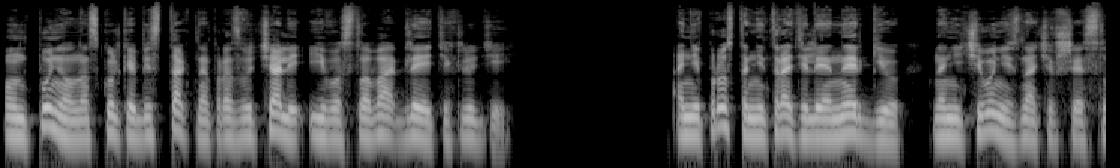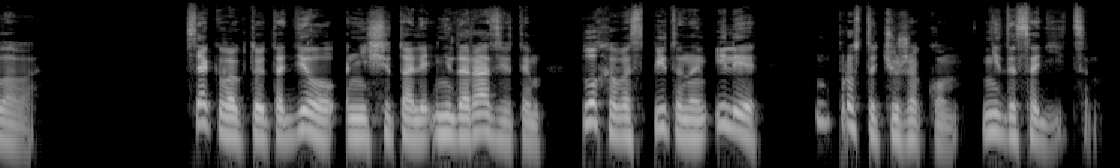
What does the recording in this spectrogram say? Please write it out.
Он понял, насколько бестактно прозвучали его слова для этих людей. Они просто не тратили энергию на ничего не значившие слова. Всякого, кто это делал, они считали недоразвитым, плохо воспитанным или просто чужаком, недосадийцем.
